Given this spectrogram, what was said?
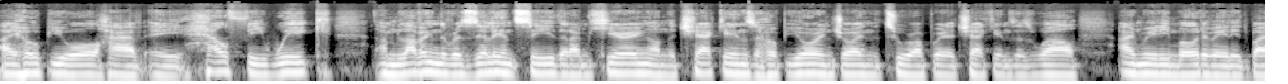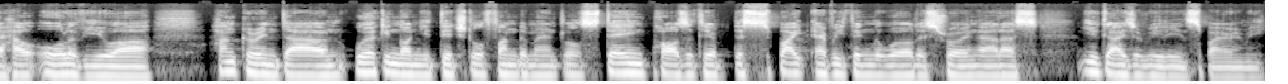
I hope you all have a healthy week. I'm loving the resiliency that I'm hearing on the check ins. I hope you're enjoying the tour operator check ins as well. I'm really motivated by how all of you are hunkering down, working on your digital fundamentals, staying positive despite everything the world is throwing at us. You guys are really inspiring me.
